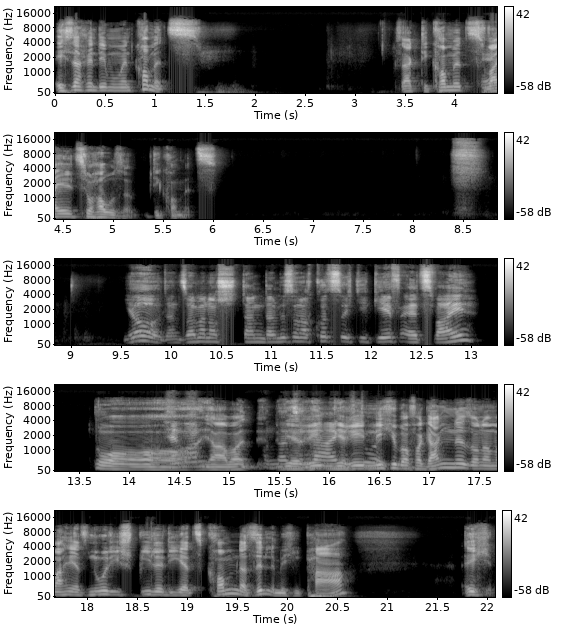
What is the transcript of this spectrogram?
ich sage in dem Moment Comets. Ich sag die Comets, Okay. weil zu Hause, die Comets. Jo, dann soll man noch, dann, dann müssen wir noch kurz durch die GFL 2. Oh, Hämmern. ja, aber wir wir reden, wir reden durch. nicht über vergangene, sondern machen jetzt nur die Spiele, die jetzt kommen. Das sind nämlich ein paar. Ich,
